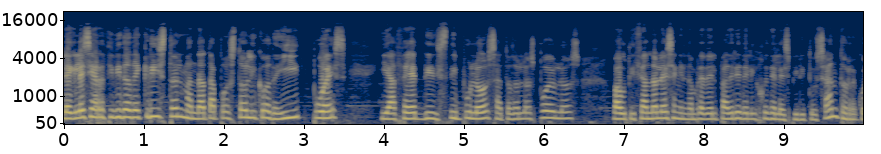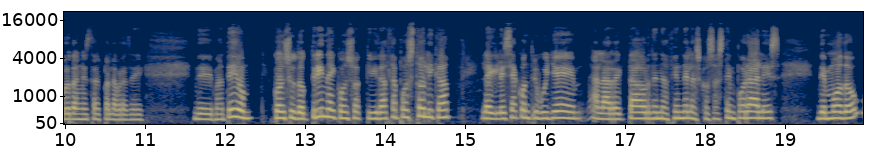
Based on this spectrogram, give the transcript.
La Iglesia ha recibido de Cristo el mandato apostólico de ir, pues, y hacer discípulos a todos los pueblos, bautizándoles en el nombre del Padre, del Hijo y del Espíritu Santo. Recuerdan estas palabras de, de Mateo. Con su doctrina y con su actividad apostólica, la Iglesia contribuye a la recta ordenación de las cosas temporales, de modo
